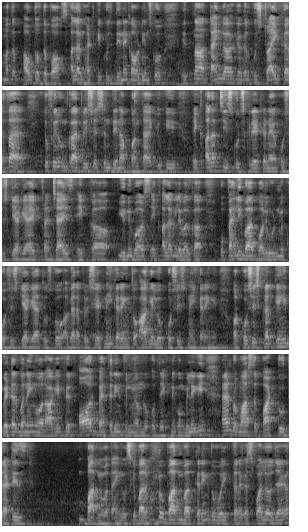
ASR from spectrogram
मतलब आउट ऑफ़ द बॉक्स अलग हट के कुछ देने का ऑडियंस को इतना टाइम लगा कि अगर कुछ ट्राई करता है तो फिर उनका अप्रिसिएशन देना बनता है। क्योंकि एक अलग चीज़ कुछ क्रिएट करने का कोशिश किया गया एक फ्रेंचाइज एक यूनिवर्स एक अलग लेवल का। वो पहली बार बॉलीवुड में कोशिश किया गया तो उसको अगर अप्रिशिएट नहीं करेंगे तो आगे लोग कोशिश नहीं करेंगे। और कोशिश करके ही बेटर बनेंगे, और आगे फिर और बेहतरीन फ़िल्में हम लोग को देखने को मिलेगी। And Brahmastra part two that is बाद में बताएँगे, उसके बारे में हम लोग बाद में बात करेंगे तो वो एक तरह का स्पॉइलर हो जाएगा।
